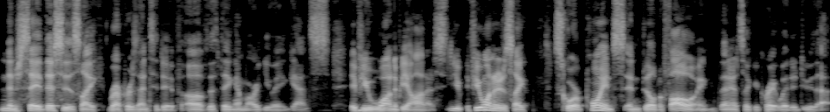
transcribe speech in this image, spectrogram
and then say this is like representative of the thing I'm arguing against. If you want to be honest, you, if you want to just like score points and build a following, then it's like a great way to do that.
